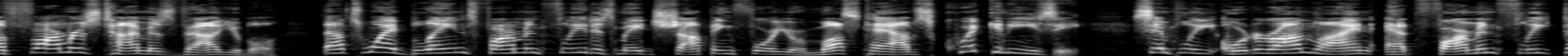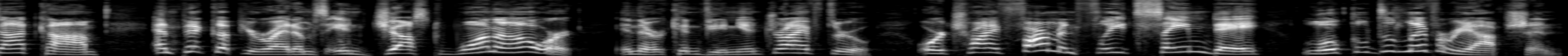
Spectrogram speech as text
A farmer's time is valuable. That's why Blain's Farm and Fleet has made shopping for your must haves quick and easy. Simply order online at farmandfleet.com and pick up your items in just one hour in their convenient drive through. Or try Farm and Fleet's same day local delivery option.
